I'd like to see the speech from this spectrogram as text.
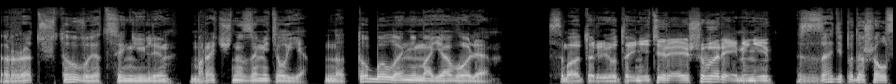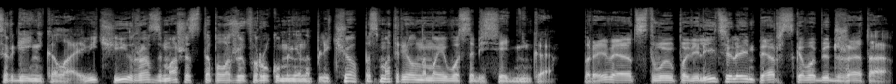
«Рад, что вы оценили», — мрачно заметил я, но то была не моя воля. «Смотрю, ты не теряешь времени», Сзади подошел Сергей Николаевич и, размашисто положив руку мне на плечо, посмотрел на моего собеседника. «Приветствую повелителя имперского бюджета!»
